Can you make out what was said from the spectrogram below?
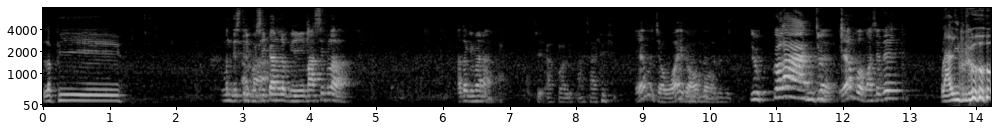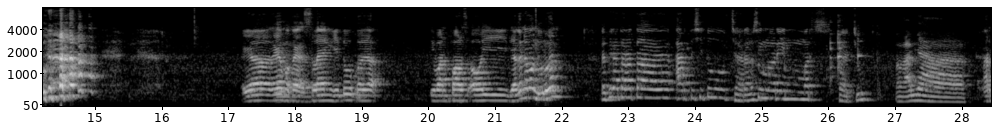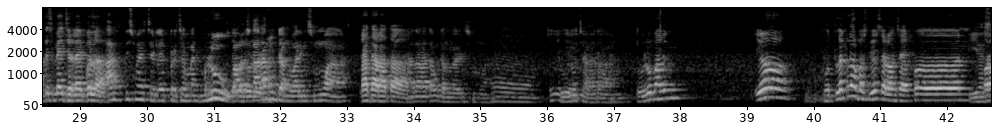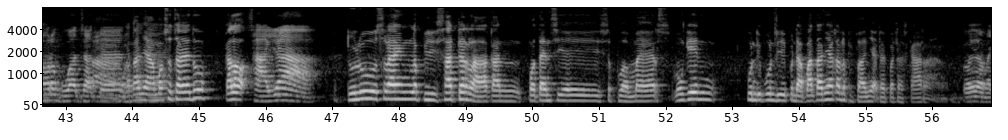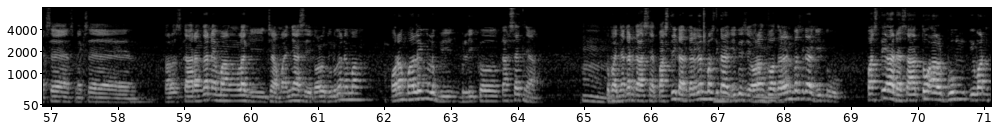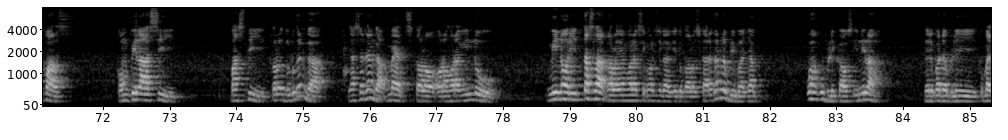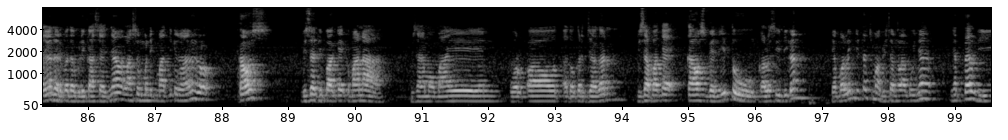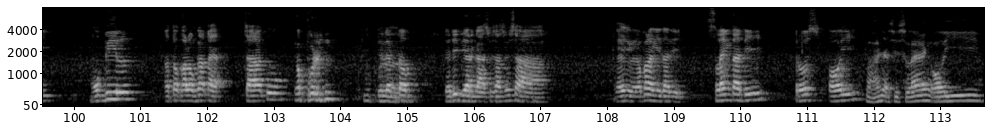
Lebih mendistribusikan lebih masif lah. Atau gimana? Cik, aku lali bahasa ya apa Jawa ya gak apa? Yuk, kok lanjut. ya apa? Maksudnya? Lali bro. Ya kayak apa? Kayak slang gitu kayak Iwan Fals Oi. Dia kan emang dulu kan Tapi rata-rata artis itu jarang sih ngeluarin merch baju. makanya artis major label lah Artis major label zaman dulu. Kalau sekarang udah ngeluarin semua. rata-rata Rata-rata udah ngeluarin semua. hmm, iya sih. Dulu jarang. dulu paling ya bootleg lah pas dia Salon Seven Iya sih. orang-orang buat Nah, jaket makanya maksud saya itu kalau saya dulu slang lebih sadar lah akan potensi sebuah merch mungkin pundi-pundi pendapatannya akan lebih banyak daripada sekarang. Oh ya make sense make sense. Kalau sekarang kan emang lagi zamannya sih. Kalau dulu kan emang orang paling lebih beli ke kasetnya. Hmm. kebanyakan kaset. Pasti kan kalian kan pasti kayak gitu sih. Orang tua kalian pasti kayak gitu. Pasti ada satu album Iwan Fals. Kompilasi. Pasti. Kalau dulu kan nggak nyasarnya nggak merch kalau orang-orang Indo. Minoritas lah kalau yang koleksi-koleksi kayak gitu. Kalau sekarang kan lebih banyak wah aku beli kaos inilah. Daripada beli kebanyakan daripada beli kasetnya langsung menikmati. Soalnya kan kalau kaos bisa dipakai ke mana? Misalnya mau main workout atau kerja kan bisa pakai kaos band itu. Kalau CD kan ya paling kita cuma bisa ngelakuinnya nyetel di mobil atau kalau enggak kayak caraku ngeburn di laptop jadi biar nggak susah-susah. Ya apa lagi tadi? Slang tadi terus oi. Banyak sih slang oi.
